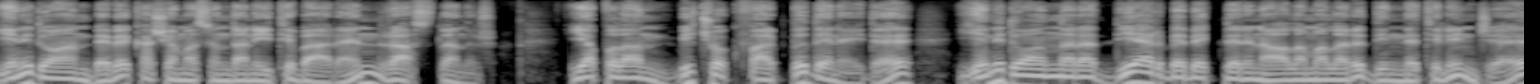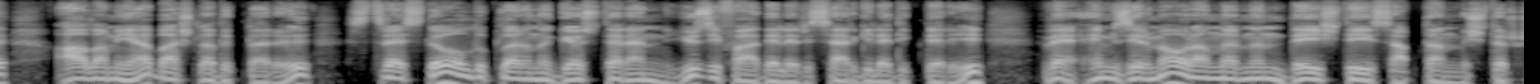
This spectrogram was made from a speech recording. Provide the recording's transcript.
yeni doğan bebek aşamasından itibaren rastlanır. Yapılan birçok farklı deneyde yeni doğanlara diğer bebeklerin ağlamaları dinletilince ağlamaya başladıkları, stresli olduklarını gösteren yüz ifadeleri sergiledikleri ve emzirme oranlarının değiştiği saptanmıştır.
